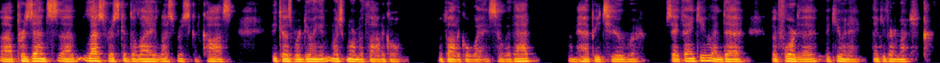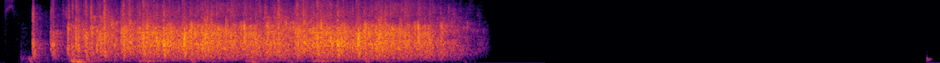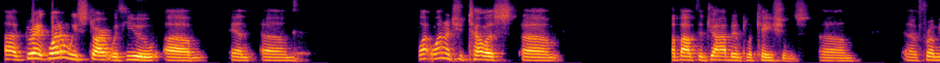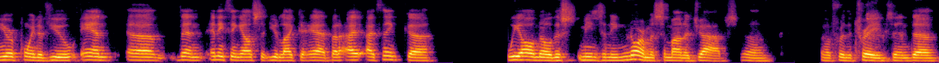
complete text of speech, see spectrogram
uh, presents uh, less risk of delay, less risk of cost, because we're doing it much more methodical, methodical way. So, with that, I'm happy to uh, say thank you and uh, look forward to the, the Q&A. Thank you very much. Uh, Greg, why don't we start with you? Um, and um, why, why, don't you tell us um, about the job implications um, uh, from your point of view, and um, then anything else that you'd like to add? But I, I think uh, we all know this means an enormous amount of jobs um, uh, for the trades, and uh,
